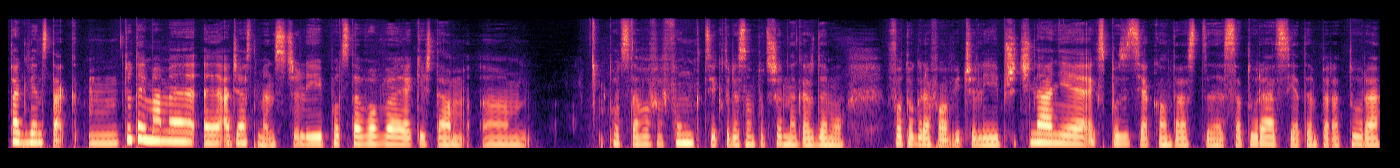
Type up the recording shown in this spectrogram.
Tak więc tak, mm, tutaj mamy e, adjustments, czyli podstawowe jakieś tam um, podstawowe funkcje, które są potrzebne każdemu fotografowi, czyli przycinanie, ekspozycja, kontrast, saturacja, temperatura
